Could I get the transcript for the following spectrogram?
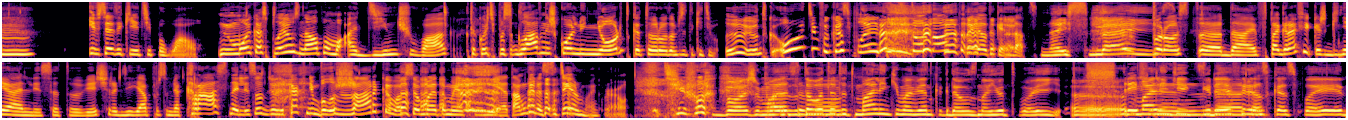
И все такие, типа, вау. Мой косплей узнал, по-моему, один чувак. Такой, типа, главный школьный нерд, которого там все такие, типа, и он такой, о, типа, косплей доктора. Я такая, that's nice. Nice. Просто, да. И фотографии, конечно, гениальные с этого вечера, где я просто, у меня красное лицо, как мне было жарко во всем этом. И я такая, нет, I'm gonna stay on my ground. Типа, Боже мой, поэтому... зато вот этот маленький момент, когда узнают твой э, маленький референс косплей.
